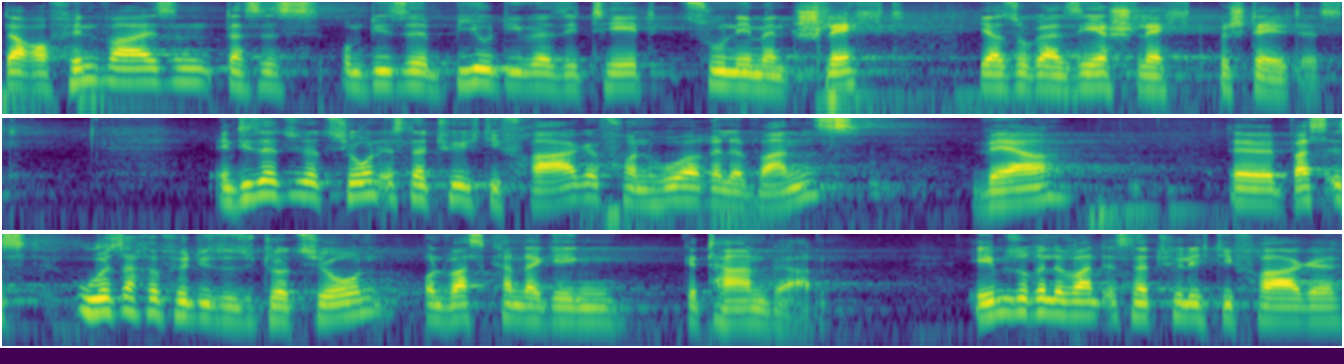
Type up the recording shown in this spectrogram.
darauf hinweisen, dass es um diese Biodiversität zunehmend schlecht, ja sogar sehr schlecht bestellt ist. In dieser Situation ist natürlich die Frage von hoher Relevanz, wer, äh, was ist Ursache für diese Situation und was kann dagegen getan werden. Ebenso relevant ist natürlich die Frage,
